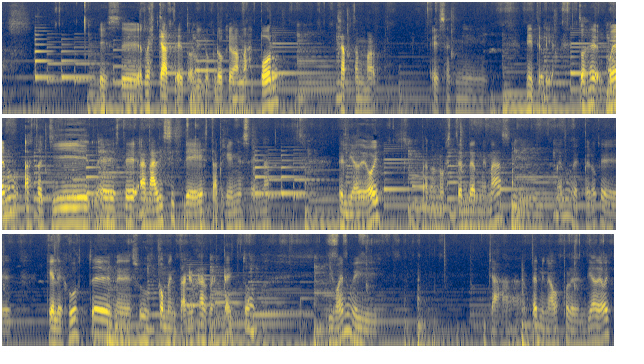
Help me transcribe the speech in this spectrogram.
ese rescate de Tony. Yo creo que va más por Captain Marvel. Esa es mi, mi teoría. Entonces, bueno, hasta aquí este análisis de esta pequeña escena del día de hoy, para no extenderme más y bueno, espero que, que les guste, me den sus comentarios al respecto y bueno, y ya terminamos por el día de hoy.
